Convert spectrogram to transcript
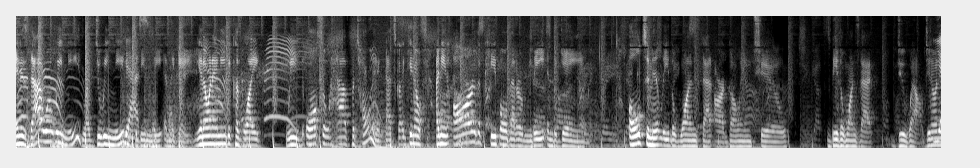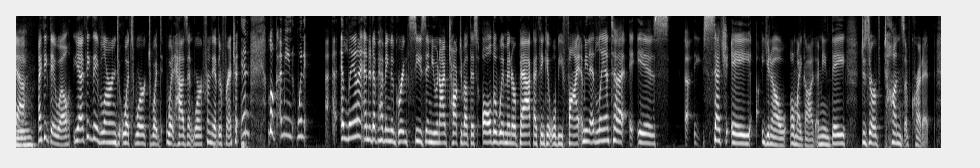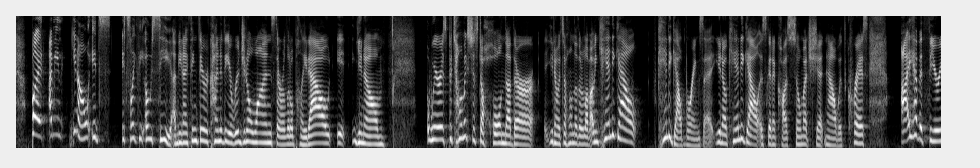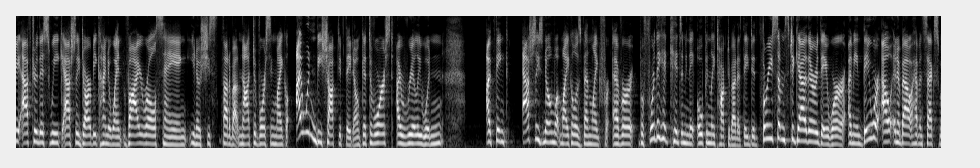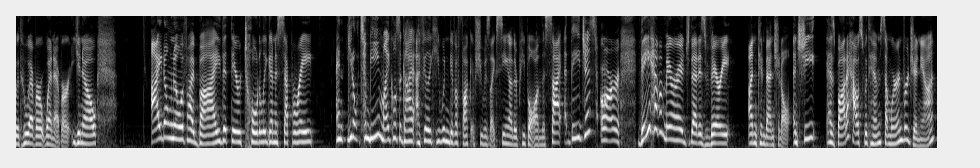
And is that what we need? Like, do we need it to be late in the game? You know what I mean? Because like we also have Potomac. That's good. You know, I mean, are the people that are late in the game ultimately the ones that are going to be the ones that do well? Do you know what yeah, I mean? Yeah, I think they will. Yeah, I think they've learned what's worked, what what hasn't worked from the other franchise. And look, I mean, when Atlanta ended up having a great season, you and I have talked about this. All the women are back. I think it will be fine. I mean, Atlanta is uh, such a you know oh my god i mean they deserve tons of credit but i mean you know it's it's like the oc i mean i think they're kind of the original ones they're a little played out it you know whereas potomac's just a whole nother you know it's a whole nother level i mean candy gal Candy Gal brings it. You know, Candy Gal is going to cause so much shit now with Chris. I have a theory after this week, Ashley Darby kind of went viral saying, you know, she's thought about not divorcing Michael. I wouldn't be shocked if they don't get divorced. I really wouldn't. I think Ashley's known what Michael has been like forever. Before they had kids, I mean, they openly talked about it. They did threesomes together. They were, I mean, they were out and about having sex with whoever, whenever, you know. I don't know if I buy that they're totally going to separate. And, you know, to me, Michael's a guy, I feel like he wouldn't give a fuck if she was like seeing other people on the side. They just are, they have a marriage that is very unconventional. And she has bought a house with him somewhere in Virginia.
